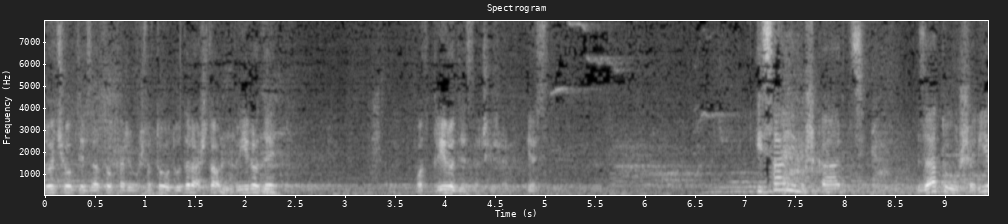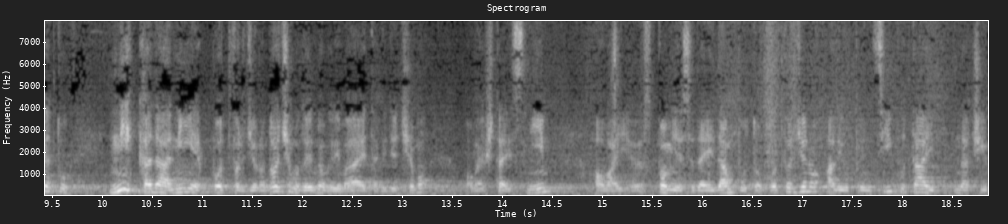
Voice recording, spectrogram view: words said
doći ovdje zato kažemo što to od udara šta od prirode Od prirode, znači žene. Jeste. I sami muškarci. Zato u šarijetu nikada nije potvrđeno. Doćemo do jednog rivajeta, vidjet ćemo ovaj, šta je s njim. Ovaj, spominje se da je jedan put to potvrđeno, ali u principu taj, znači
